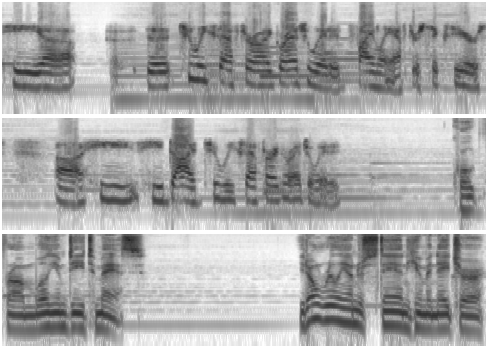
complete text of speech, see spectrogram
he, the two weeks after I graduated, finally after six years, uh, he he died two weeks after I graduated. Quote from William D. Tammeus You don't really understand human nature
